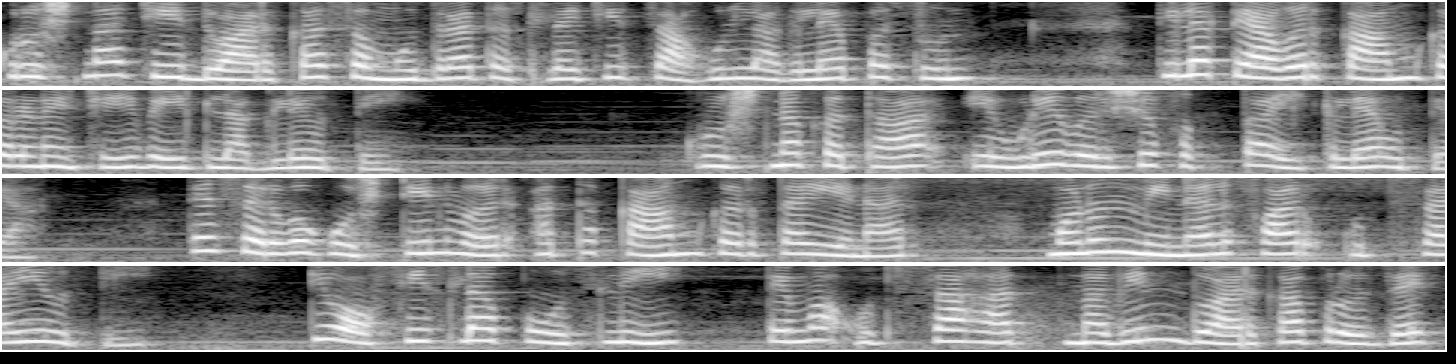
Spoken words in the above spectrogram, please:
कृष्णाची द्वारका समुद्रात असल्याची चाहूल लागल्यापासून तिला त्यावर काम करण्याचे वेध लागले होते. कृष्णकथा एवढे वर्ष फक्त ऐकल्या होत्या. त्या सर्व गोष्टींवर आता काम करता येणार म्हणून मिनल फार उत्साही होती. ती ऑफिसला पोचली तेव्हा उत्साहात नवीन द्वारका प्रोजेक्ट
